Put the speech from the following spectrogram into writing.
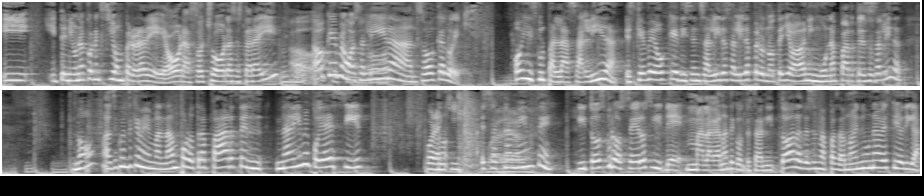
y, y tenía una conexión, pero era de horas, ocho horas estar ahí. Ah, ok, me voy a salir al Zócalo X. Oye, disculpa, la salida. Es que veo que dicen salida, salida, pero no te llevaba a ninguna parte de esa salida. No, haz de cuenta que me mandaban por otra parte. Nadie me podía decir. Por No, aquí. exactamente. Y todos groseros y de mala gana te contestaban. Y todas las veces me ha pasado. No hay ni una vez que yo diga,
